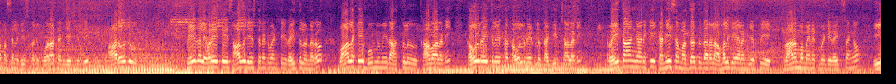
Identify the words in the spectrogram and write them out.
సమస్యల్ని తీసుకొని పోరాటం చేసింది. ఆ రోజు పేదలు ఎవరైతే సాగు చేస్తున్నటువంటి రైతులు ఉన్నారో వాళ్ళకే భూమి మీద హక్కులు కావాలని కౌలు రైతుల యొక్క కౌలు రేట్లు తగ్గించాలని రైతాంగానికి కనీస మద్దతు ధరలు అమలు చేయాలని చెప్పి ప్రారంభమైనటువంటి రైతు సంఘం. ఈ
